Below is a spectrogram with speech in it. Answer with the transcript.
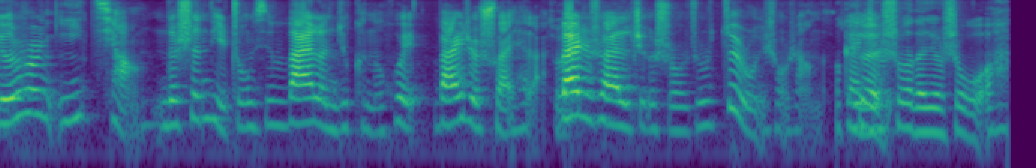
有的时候你抢，你的身体重心歪了，你就可能会歪着摔下来，歪着摔了，这个时候就是最容易受伤的。我感觉说的就是我。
